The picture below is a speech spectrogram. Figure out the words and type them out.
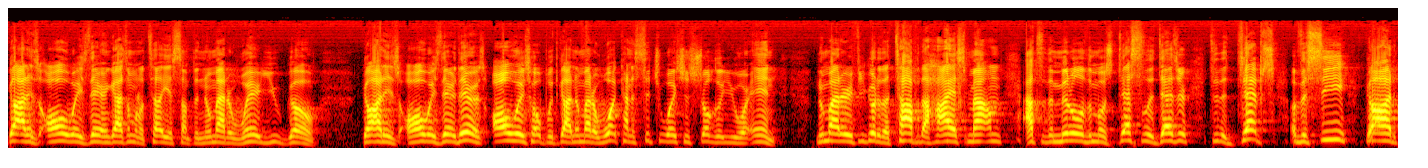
God is always there. And guys, I'm going to tell you something. No matter where you go, God is always there. There is always hope with God, no matter what kind of situation, struggle you are in. No matter if you go to the top of the highest mountain, out to the middle of the most desolate desert, to the depths of the sea, God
